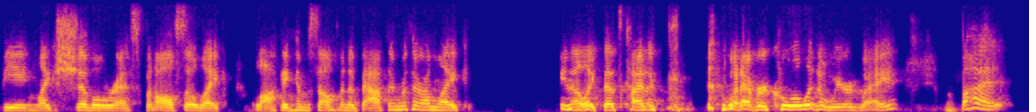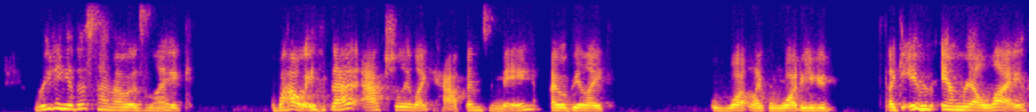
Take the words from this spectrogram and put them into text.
being like chivalrous, but also like locking himself in a bathroom with her. I'm like, you know, like that's kind of whatever, cool in a weird way. But reading it this time, I was like, wow, if that actually like happened to me, I would be like, what, like, what do you like in, in real life?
